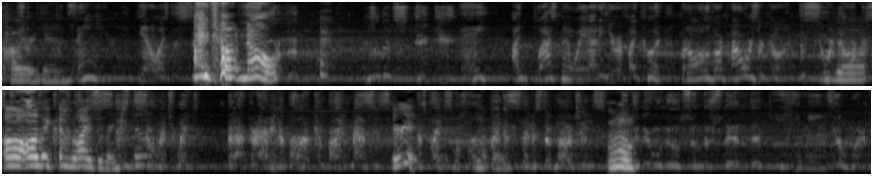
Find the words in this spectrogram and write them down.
powder option. again? But Zane here, he the I don't know. Isn't it stinky? hey, I'd blast my way out of here if I could, but all of our powers are gone. The sewer Yeah. Oh, I was like, and why is it the range sustains so much weight. But after adding up all our combined masses, There it the pipes will hold Not by there. the slimmest of margins. Oh. Anyone else understand that? He means it'll work.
